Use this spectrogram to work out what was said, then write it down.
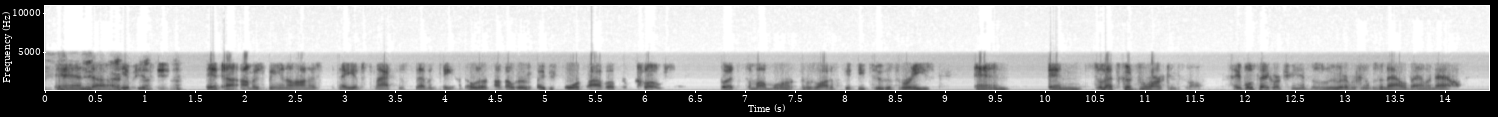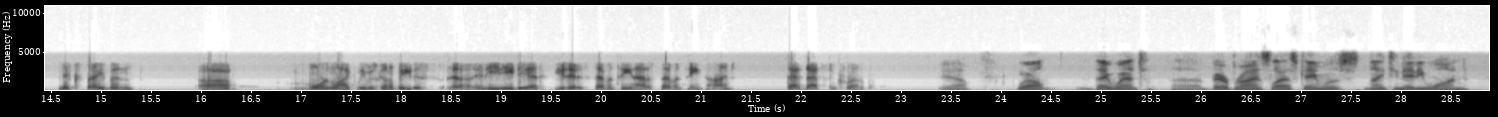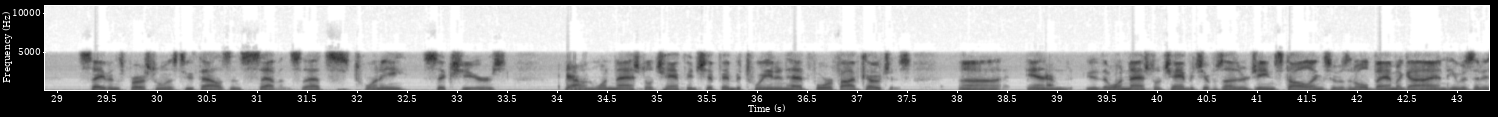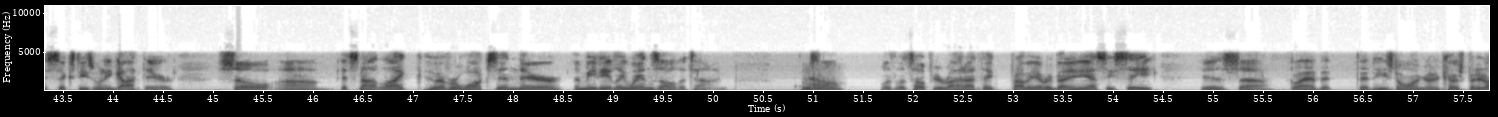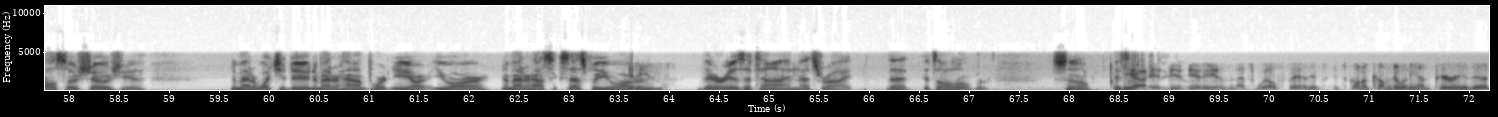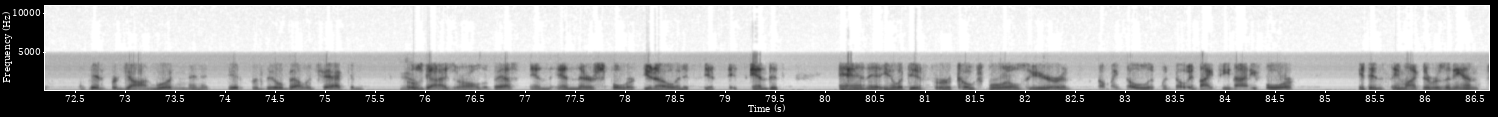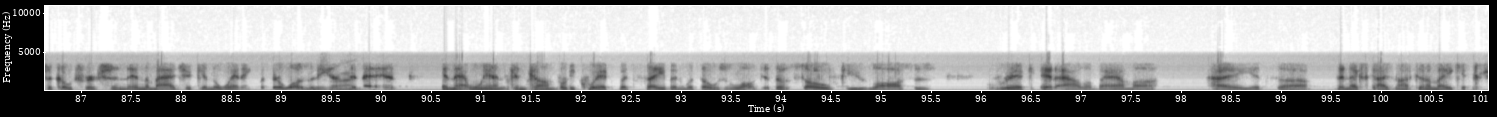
and uh, it, it, it, it, uh, I'm just being honest. They have smacked us 17. I know there, I know there's maybe four or five of them close, but some of them weren't. There was a lot of 52 to threes, and and so that's good for Arkansas. Hey, we'll take our chances with whoever comes in Alabama now. Nick Saban, uh, more than likely was going to beat us, uh, and he, he did. He did it 17 out of 17 times. That that's incredible. Yeah. Well, they went. Uh, Bear Bryant's last game was 1981. Saban's first one was 2007. So that's 26 years. They Yeah. won one national championship in between and had four or five coaches. Uh, and the one national championship was under Gene Stallings, who was an old Bama guy, and he was in his 60s when he got there. So um, it's not like whoever walks in there immediately wins all the time. No. So, let's, let's hope you're right. I think probably everybody in the SEC is uh, glad that, that he's no longer going to coach. But it also shows you, no matter what you do, no matter how important you are, you are no matter how successful you are, there is a time. That's right. That it's all over. So it's yeah, it, it, it is, and that's well said. It's it's going to come to an end. Period. It, it did for John Wooden, and it did for Bill Belichick, and Yeah. those guys are all the best in in their sport, you know. And it it, it ended, and it, you know it did for Coach Broyles here, and I mean Nolan when in 1994. It didn't seem like there was an end to Coach Richardson and the magic and the winning, but there was an end, right. and, that, and and that win can come pretty quick. But Saban with those lo- those so few losses, Rick at Alabama, hey, it's uh the next guy's not going to make it.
